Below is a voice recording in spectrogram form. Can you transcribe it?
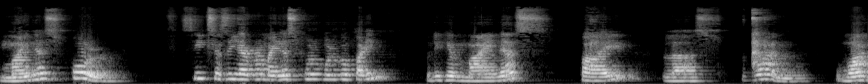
মাইনাছ ফ'ৰ ছিক্স আছে ইয়াৰ পৰা মাইনাছ ফ'ৰ কৰিব পাৰিম গতিকে minus five plus one one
